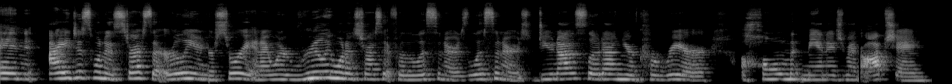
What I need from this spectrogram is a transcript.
And I just want to stress that earlier in your story, and I want to really want to stress it for the listeners. Listeners, do not slow down your career. A home management option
